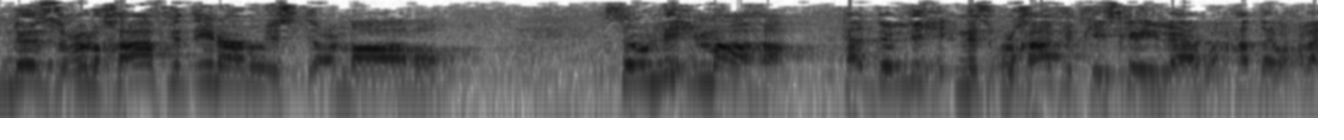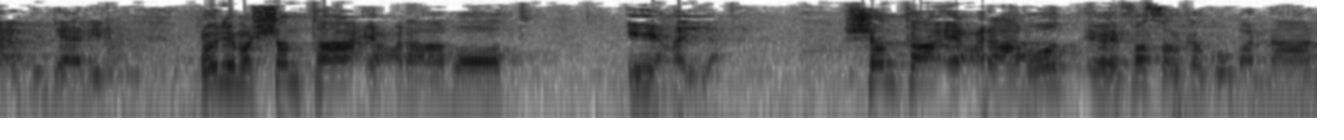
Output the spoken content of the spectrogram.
Nasculkhaafid inaanu isticmaalo. Sow lix maaha hadda nasculkhaafidka iska ilaawa. Hadda waxbaha ku daalina culima shantaa icraabood. Iyo haya. Shantaa icraabood ee fasalka ku bannaan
